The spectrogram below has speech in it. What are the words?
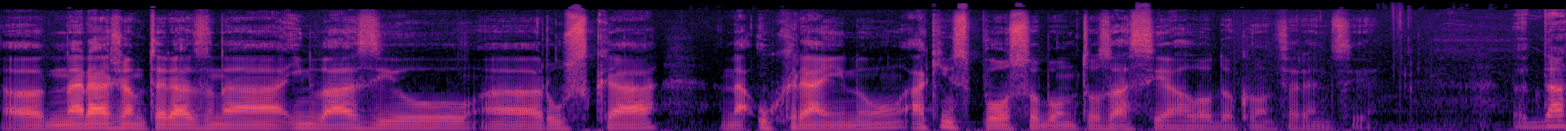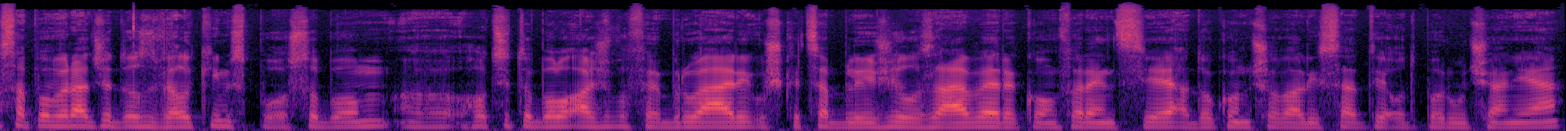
Uh, narážam teraz na inváziu uh, Ruska na Ukrajinu. Akým spôsobom to zasiahlo do konferencie? Dá sa povedať, že dosť veľkým spôsobom, eh, hoci to bolo až vo februári, už keď sa blížil záver konferencie a dokončovali sa tie odporúčania,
